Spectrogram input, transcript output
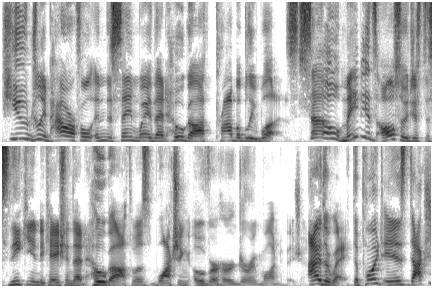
hugely powerful in the same way that Hogoth probably was. So maybe it's also just a sneaky indication that Hogoth was watching over her during WandaVision. Either way, the point is Doctor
